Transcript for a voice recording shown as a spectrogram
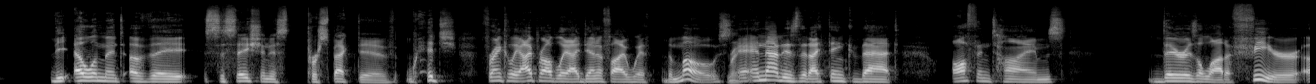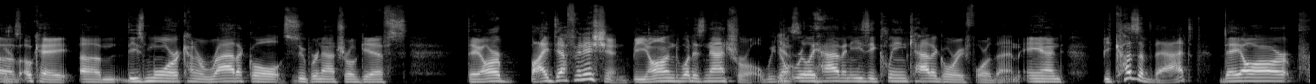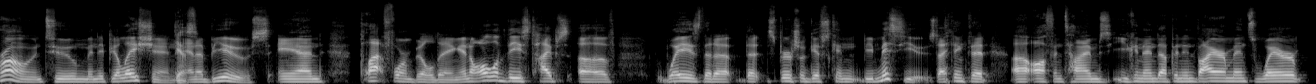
the element of the cessationist perspective, which frankly I probably identify with the most, Right. and that is that I think that oftentimes there is a lot of fear of okay, um, these more kind of radical supernatural gifts, they are by definition beyond what is natural. We Yes. don't really have an easy, clean category for them, and because of that, they are prone to manipulation Yes. and abuse and platform building and all of these types of ways that uh, that spiritual gifts can be misused. I think that uh, oftentimes you can end up in environments where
